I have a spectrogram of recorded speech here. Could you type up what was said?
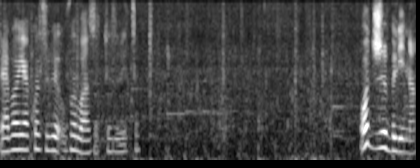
Треба якось вилазити звідси. Отже, бліна.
